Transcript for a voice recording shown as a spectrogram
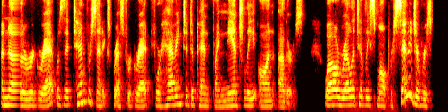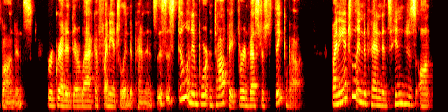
Another regret was that 10% expressed regret for having to depend financially on others, while a relatively small percentage of respondents regretted their lack of financial independence. This is still an important topic for investors to think about. Financial independence hinges on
